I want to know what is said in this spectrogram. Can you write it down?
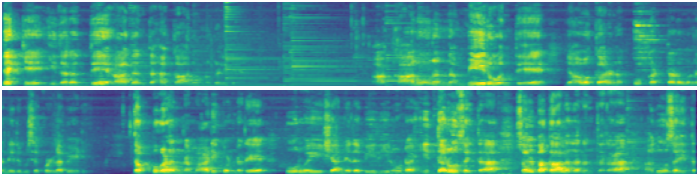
ಇದಕ್ಕೆ ಇದರದ್ದೇ ಆದಂತಹ ಕಾನೂನುಗಳಿವೆ. ಆ ಕಾನೂನನ್ನು ಮೀರುವಂತೆ ಯಾವ ಕಾರಣಕ್ಕೂ ಕಟ್ಟಡವನ್ನು ನಿರ್ಮಿಸಿಕೊಳ್ಳಬೇಡಿ. ತಪ್ಪುಗಳನ್ನು ಮಾಡಿಕೊಂಡರೆ ಪೂರ್ವ ಈಶಾನ್ಯದ ಬೀದಿ ನೋಟ ಇದ್ದರೂ ಸಹಿತ ಸ್ವಲ್ಪ ಕಾಲದ ನಂತರ ಅದು ಸಹಿತ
